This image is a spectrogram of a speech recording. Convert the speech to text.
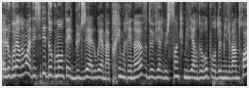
Euh, le gouvernement a décidé d'augmenter le budget alloué à ma prime rénov, 2,5 milliards d'euros pour 2023.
